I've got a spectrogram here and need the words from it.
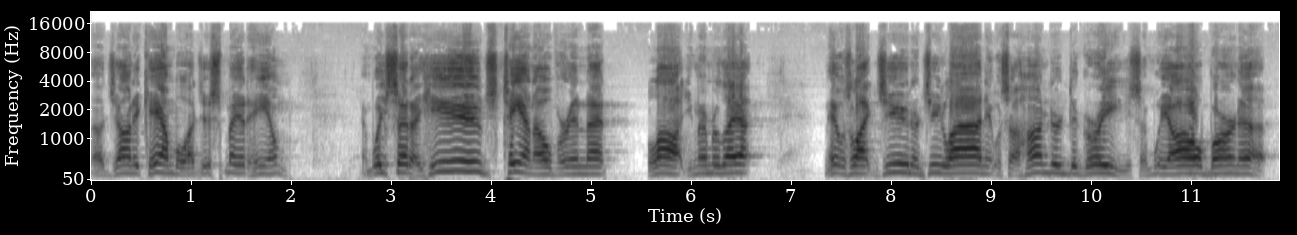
uh, Johnny Campbell, I just met him, and we set a huge tent over in that lot. You remember that? It was like June or July, and it was 100 degrees, and we all burned up.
